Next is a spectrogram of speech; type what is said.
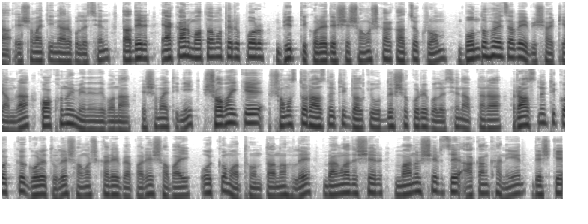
না। এ সময় তিনি আরও বলেছেন, তাদের একার মতামতের উপর ভিত্তি করে দেশের সংস্কার কার্যক্রম বন্ধ হয়ে যাবে এই বিষয়টি আমরা কখনোই মেনে নেব না। এ সময় তিনি সবাইকে, সমস্ত রাজনৈতিক দলকে উদ্দেশ্য করে বলেছেন, আপনারা রাজনৈতিক ঐক্য গড়ে তুলে সংস্কারের ব্যাপারে সবাই ঐক্যমত হন। তা না হলে বাংলাদেশের মানুষের যে আকাঙ্ক্ষা নিয়ে দেশকে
